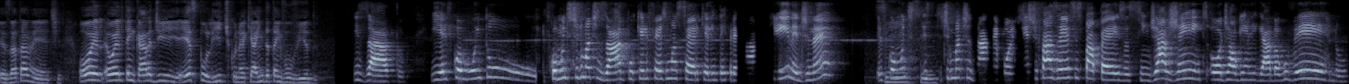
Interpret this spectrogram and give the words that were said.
exatamente. Ou ele, ou ele tem cara de ex-político, né, que ainda está envolvido. Exato. E ele ficou muito ficou muito estigmatizado porque ele fez uma série que ele interpretava Kennedy, né? Ele sim, ficou muito sim. estigmatizado depois disso de fazer esses papéis assim de agentes ou de alguém ligado ao governo.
